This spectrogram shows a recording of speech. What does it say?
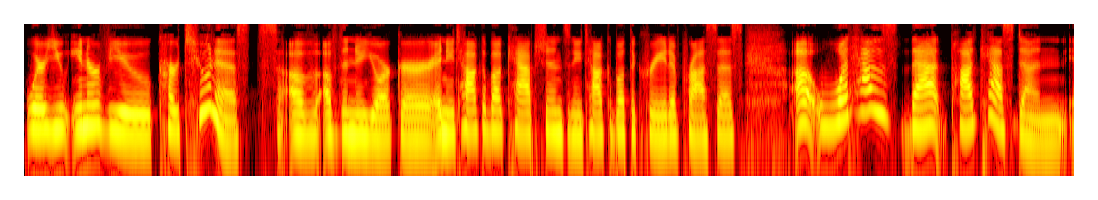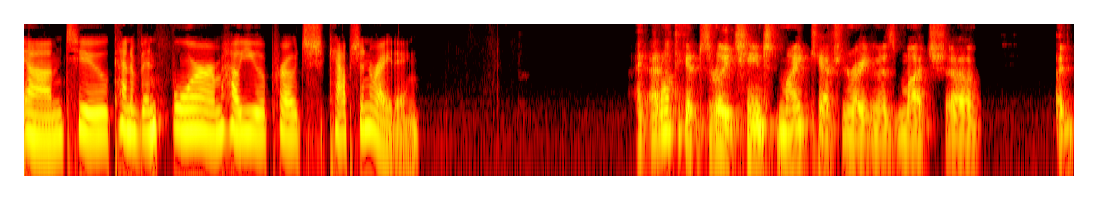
where you interview cartoonists of of the New Yorker, and you talk about captions and you talk about the creative process. Uh, what has that podcast done um, to kind of inform how you approach caption writing? I, I, don't think it's really changed my caption writing as much. Uh, I,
